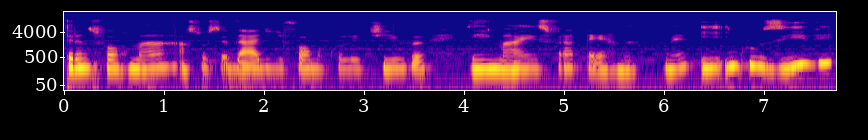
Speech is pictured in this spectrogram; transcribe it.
transformar a sociedade de forma coletiva em mais fraterna, né? E inclusive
